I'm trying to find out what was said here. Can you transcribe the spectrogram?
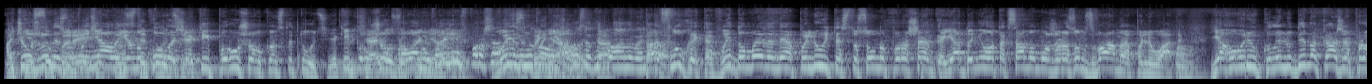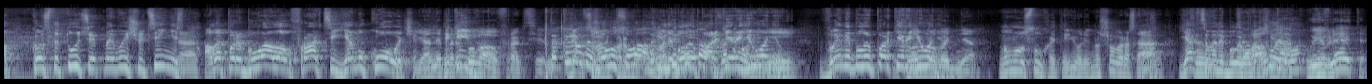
А чого ж ви не зупиняли Януковича, який порушував Конституцію, який Звичайно, порушував права зупиняли. людей? ви зупиняли. Та слухайте, ви до мене не апелюйте стосовно Порошенка. Я до нього так само можу разом з вами апелювати. Я говорю, коли людина каже про конституцію як найвищу цінність, Так. але перебувала у фракції Януковича. Я не який- перебував у фракції. Так люди ж голосували. він не були в депутат партії законний. регіонів? Ні. Ви не були в партії Жодного регіонів? дня. Ну, ну слухайте, Юрій, ну що ви розказуєте? Так. Як Це- це ви не були в партії? важливо. регіонів? Уявляєте?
